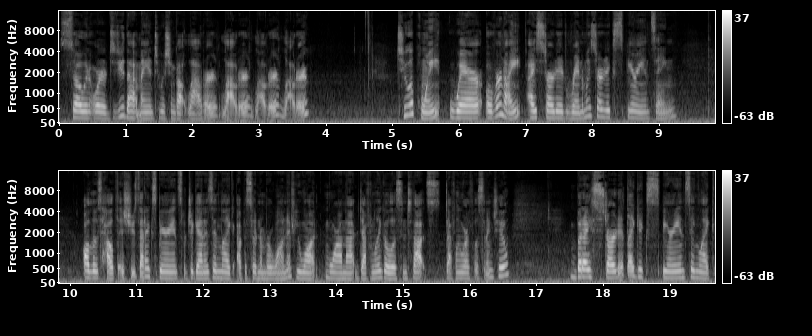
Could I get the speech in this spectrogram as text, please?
So, in order to do that, my intuition got louder, louder, louder, louder to a point where overnight I started randomly started experiencing all those health issues that I experienced, which again is in like episode number one. If you want more on that, definitely go listen to that. It's definitely worth listening to. But I started like experiencing like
